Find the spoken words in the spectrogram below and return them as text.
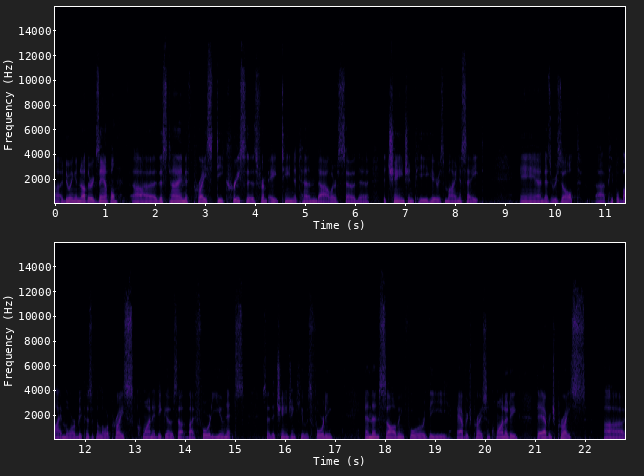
Uh, doing another example, uh, this time if price decreases from 18 to $10, so the, the change in P here is minus 8, and as a result, uh, people buy more because of the lower price. Quantity goes up by 40 units, so the change in Q is 40. And then solving for the average price and quantity. The average price uh,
